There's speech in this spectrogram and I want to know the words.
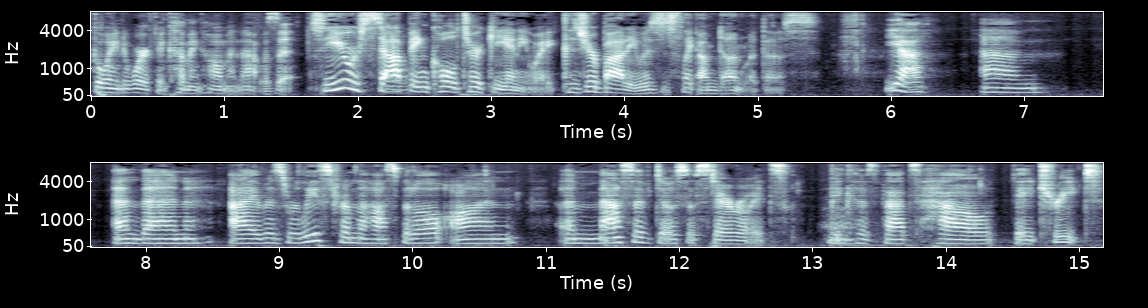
going to work and coming home, and that was it. So you were stopping cold turkey anyway, because your body was just like, I'm done with this. Yeah. Um, and then I was released from the hospital on a massive dose of steroids because that's how they treat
